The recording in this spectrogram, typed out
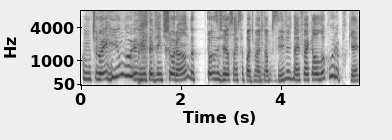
continuei rindo e teve gente chorando, todas as reações que você pode imaginar possíveis, né? E foi aquela loucura, porque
